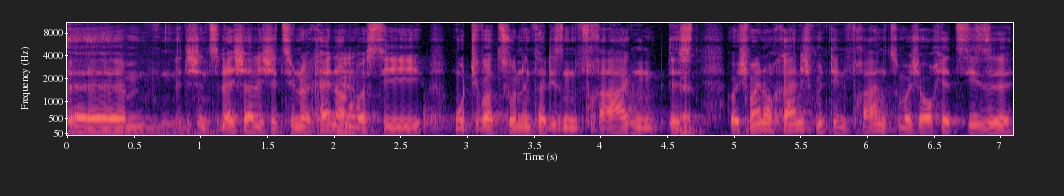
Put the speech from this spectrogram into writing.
ähm, dich ins Lächerliche ziehen oder keine Ahnung, Ja. was die Motivation hinter diesen Fragen ist. Ja. Aber ich meine auch gar nicht mit den Fragen, zum Beispiel auch jetzt diese,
